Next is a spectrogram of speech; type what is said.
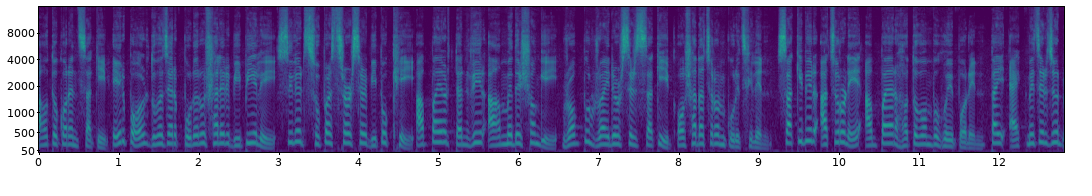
আহত করেন সাকিব। এরপর দু হাজার পনেরো সালের বিপিএলে সিলেট সুপারস্টার্সের বিপক্ষে আম্পায়ার তানভীর আহমেদের সঙ্গে রংপুর রাইডার্সের সাকিব অসদাচরণ করেছিলেন। সাকিবের আচরণে আম্পায়ার হতভম্ব হয়ে পড়েন। তাই এক ম্যাচের জন্য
